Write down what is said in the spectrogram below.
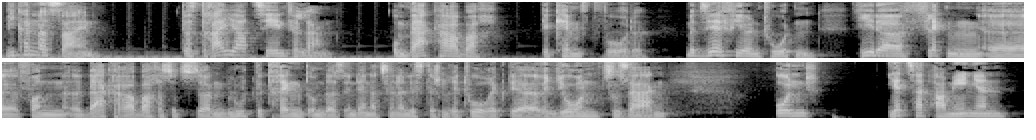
wie kann das sein, dass drei Jahrzehnte lang um Bergkarabach gekämpft wurde, mit sehr vielen Toten. Jeder Flecken äh, von äh, Bergkarabach ist sozusagen blutgetränkt, um das in der nationalistischen Rhetorik der Region zu sagen. Und Jetzt hat Armenien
